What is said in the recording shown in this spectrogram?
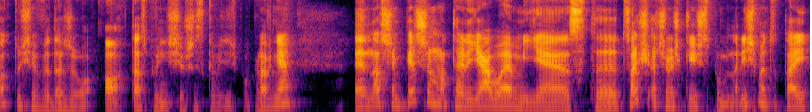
Co tu się wydarzyło? O, teraz powinniście wszystko wiedzieć poprawnie. E, Naszym pierwszym materiałem jest e, coś, o już kiedyś wspominaliśmy tutaj.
